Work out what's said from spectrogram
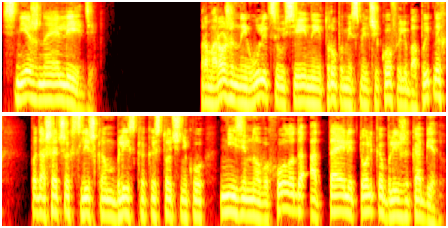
снежная леди. Промороженные улицы, усеянные трупами смельчаков и любопытных, подошедших слишком близко к источнику неземного холода, оттаяли только ближе к обеду.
